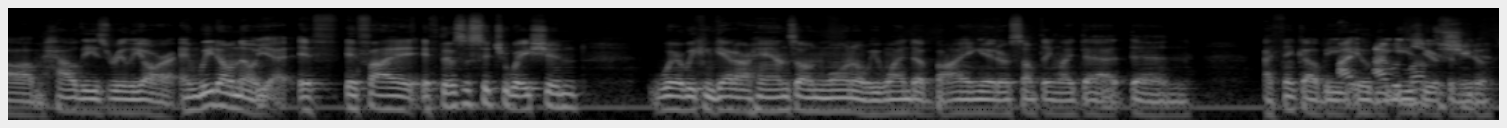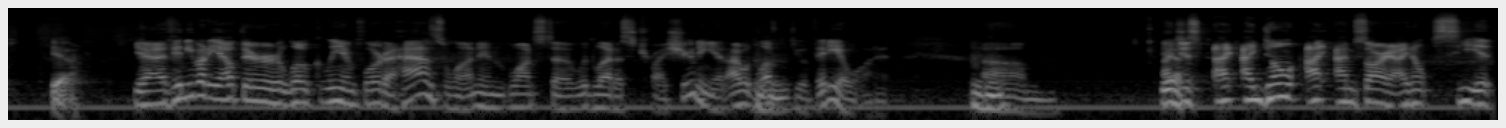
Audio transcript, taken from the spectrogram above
um, how these really are, and we don't know yet. If if I if there's a situation where we can get our hands on one, or we wind up buying it, or something like that, then I think I'll be I- it'll be easier to for me to. it. Yeah, Yeah, if anybody out there locally in Florida has one and wants to would let us try shooting it, I would love to do a video on it. Um, I Mm-hmm. Yeah. just I, I don't I, I'm sorry I don't see it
